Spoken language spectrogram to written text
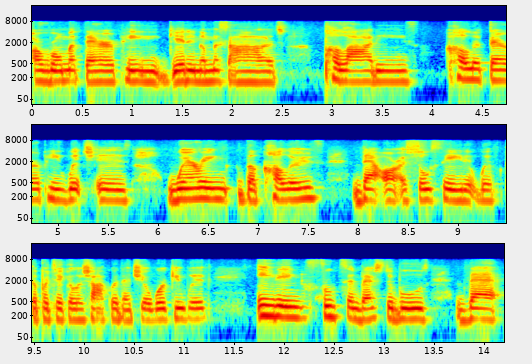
aromatherapy, getting a massage, Pilates, color therapy, which is wearing the colors that are associated with the particular chakra that you're working with, eating fruits and vegetables that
